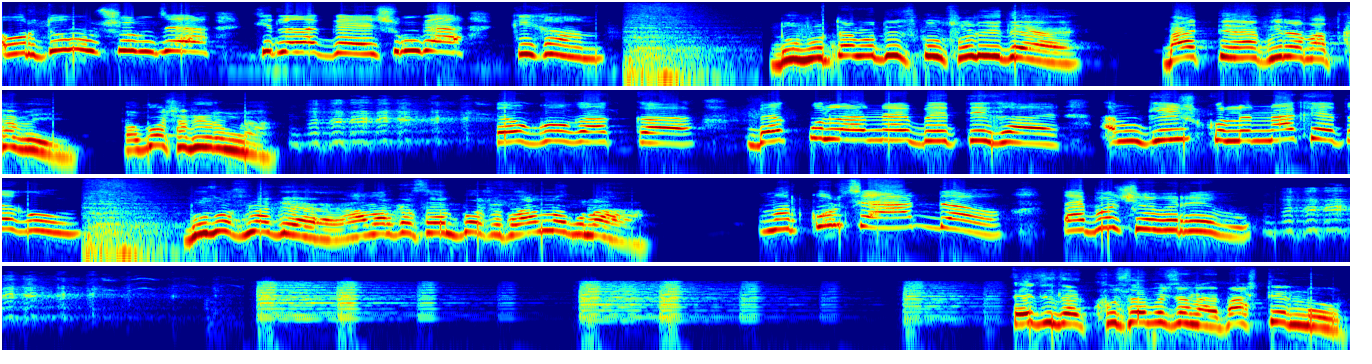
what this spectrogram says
আবার দুম সুম যে খিদে লাগে সঙ্গে কি খাম? দুপুরটার মতো স্কুল ছড়িয়ে দেয় বাইতে ফিরে ভাত খাবি। তো পয়সা দিলাম না। তো গো কাকা পোলা নেই বেটি খায়। আমি কি স্কুলে না খেয়ে থাকুম? বুঝোস না কে? আমার কাছে পয়সা থাক না গুলা তোমার কুরসে হাত দাও তাই বসে বেরেবো এই যে দেখ খুচরা পয়সা নাই পাঁচটের নোট।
